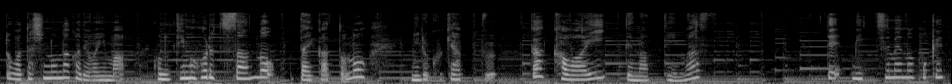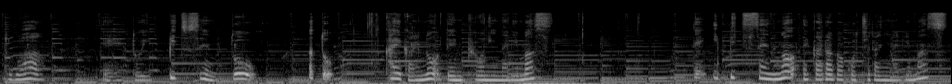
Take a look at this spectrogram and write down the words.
ちょっと私の中では今このティム・ホルツさんの大カットのミルクキャップが可愛いってなっています。で3つ目のポケットは、えーと、一筆線とあと海外の伝票になります。で一筆線の絵柄がこちらになります。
